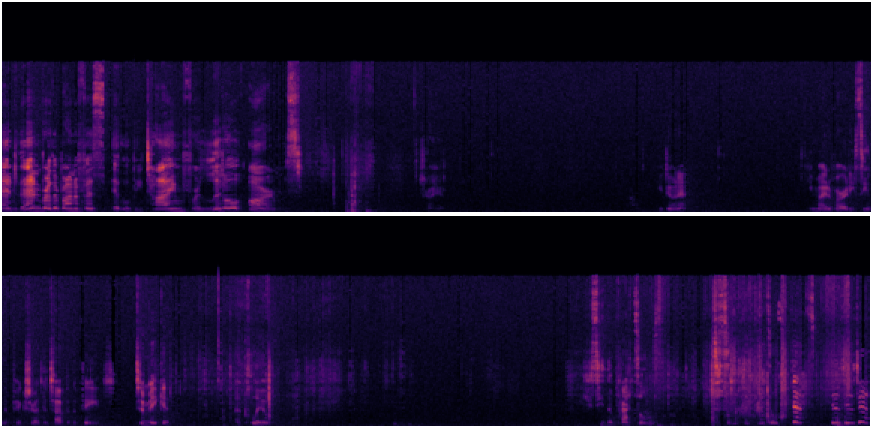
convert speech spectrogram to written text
And then, Brother Boniface, it will be time for little arms. Try it. You doing it? You might have already seen the picture at the top of the page to make it a clue. You see the pretzels? Pretzels? Yes, yes, yes, yes.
